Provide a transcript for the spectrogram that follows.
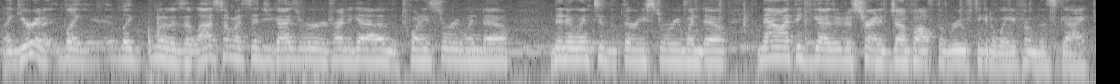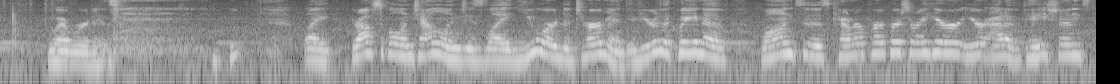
Like, you're in a, like, like, what was it? Last time I said you guys were trying to get out of the 20-story window Then it went to the 30 story window. Now I think you guys are just trying to jump off the roof to get away from this guy. Whoever it is. like, your obstacle and challenge is like, you are determined. If you're the queen of wands to this counterpart person right here, you're out of patience.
